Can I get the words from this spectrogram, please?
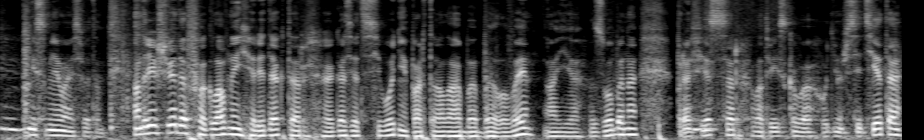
Не сомневаюсь в этом. Андрей Шведов, главный редактор газеты «Сегодня» и портала ББЛВ, Ая Зобина, профессор Латвийского университета,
